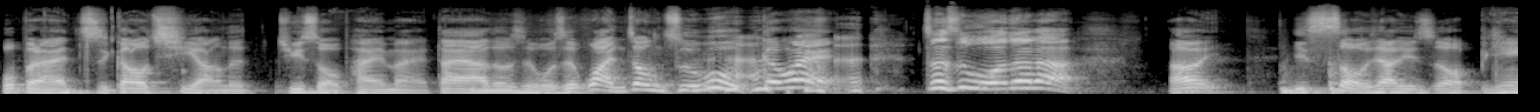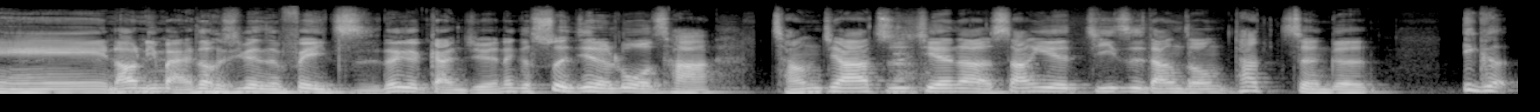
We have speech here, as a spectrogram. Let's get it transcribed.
我本来趾高气扬的举手拍卖，大家都是我是万众瞩目，各位，这是我的了。然后一售下去之后，然后你买的东西变成废纸，那个感觉，那个瞬间的落差，藏家之间啊，商业机制当中，它整个一个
